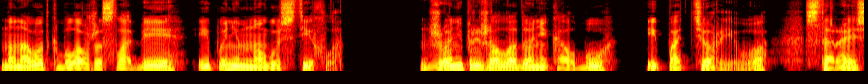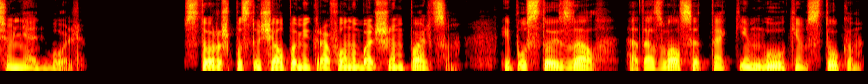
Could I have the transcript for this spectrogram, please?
но наводка была уже слабее и понемногу стихла. Джонни прижал ладони к лбу и подтер его, стараясь унять боль. Сторож постучал по микрофону большим пальцем, и пустой зал отозвался таким гулким стуком,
